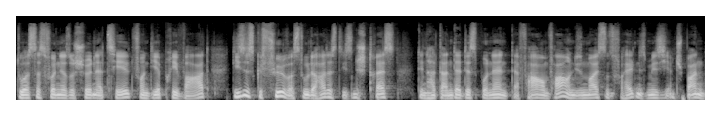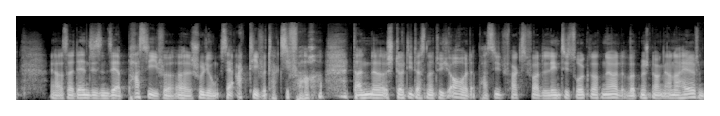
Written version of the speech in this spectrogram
Du hast das vorhin ja so schön erzählt von dir privat. Dieses Gefühl, was du da hattest, diesen Stress, den hat dann der Disponent, der Fahrer und Fahrer und die sind meistens verhältnismäßig entspannt. Ja, sei denn, sie sind sehr passive, äh, Entschuldigung, sehr aktive Taxifahrer, dann äh, stört die das natürlich auch. Der passive Taxifahrer, der lehnt sich zurück und sagt, naja, da wird mir schon irgendeiner helfen.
